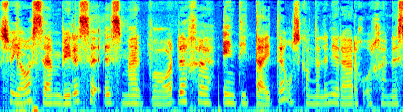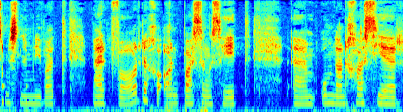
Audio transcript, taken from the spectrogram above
So ja, Sam, virusse is merkwaardige entiteite. Ons kan hulle nie regtig organismes noem nie wat merkwaardige aanpassings het um, om dan gasheer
